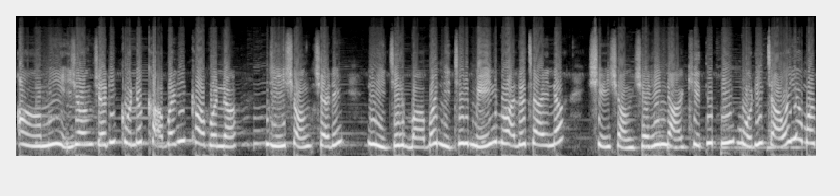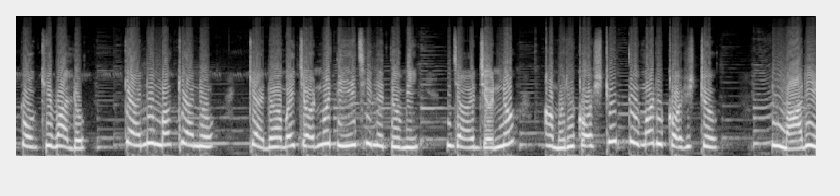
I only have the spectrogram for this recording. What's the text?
আমি এই সংসারে কোনো খাবারই খাব না। যে সংসারে নিজের বাবা নিজের মেয়ের ভালো চায় না সেই সংসারে না খেতে পেয়ে মরে যাওয়াই আমার পক্ষে ভালো। কেন, মা, কেন? কেন আমায় জন্ম দিয়েছিলে তুমি? যার জন্য আমারও কষ্ট, তোমারও কষ্ট। মারে,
